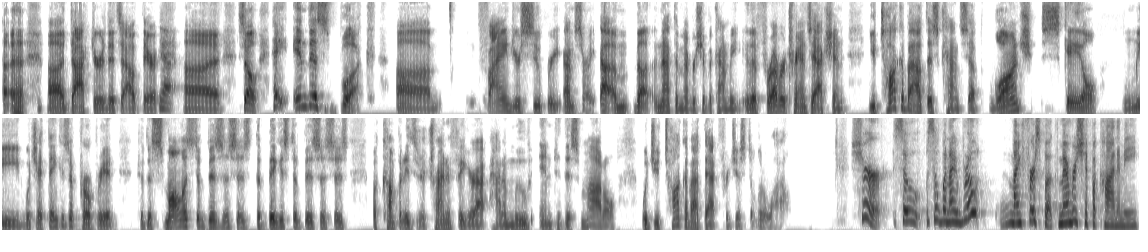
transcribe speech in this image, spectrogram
uh, uh, doctor that's out there. Yeah. Uh, so, hey, in this book, um, find your super i'm sorry um, the not the membership economy the forever transaction you talk about this concept launch scale lead which i think is appropriate to the smallest of businesses the biggest of businesses but companies that are trying to figure out how to move into this model would you talk about that for just a little while Sure. So so when I wrote my first book, Membership Economy,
